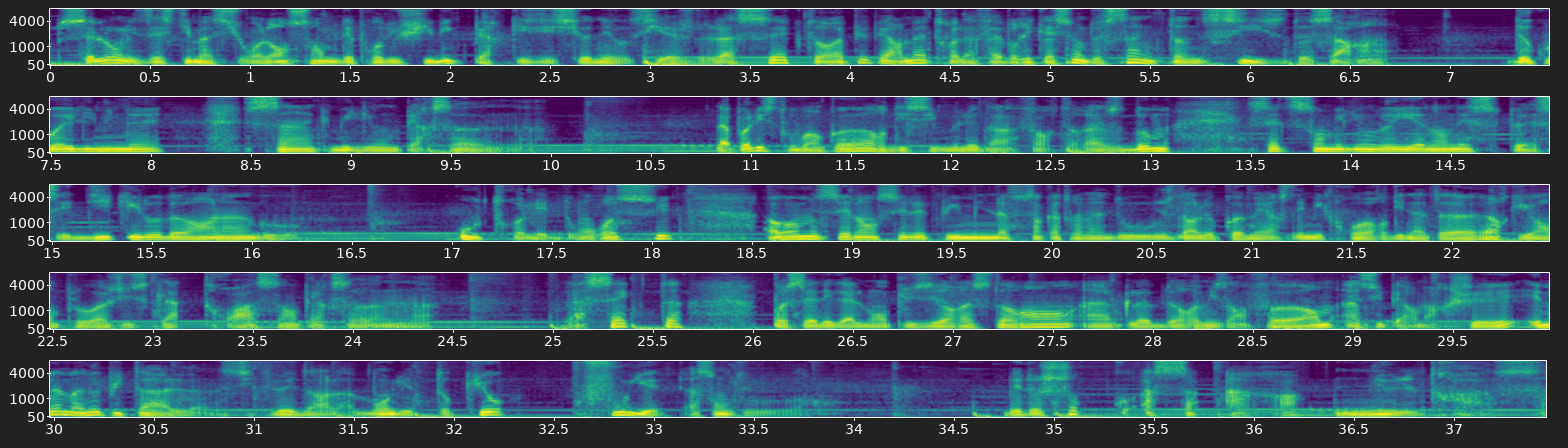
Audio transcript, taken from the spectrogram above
Selon les estimations, l'ensemble des produits chimiques perquisitionnés au siège de la secte aurait pu permettre la fabrication de 5 tonnes 6 de sarin. De quoi éliminer 5 millions de personnes. La police trouve encore, dissimulé dans la forteresse d'Homme, 700 millions de yens en espèces et 10 kilos d'or en lingots. Outre les dons reçus, Holmes s'est lancé depuis 1992 dans le commerce des micro-ordinateurs qui emploie jusqu'à 300 personnes. La secte possède également plusieurs restaurants, un club de remise en forme, un supermarché et même un hôpital situé dans la banlieue de Tokyo, fouillé à son tour. Mais de Shoko Asahara, nulle trace.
